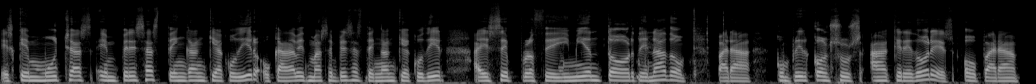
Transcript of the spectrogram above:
es que muchas empresas tengan que acudir o cada vez más empresas tengan que acudir a ese procedimiento ordenado para cumplir con sus acreedores o para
